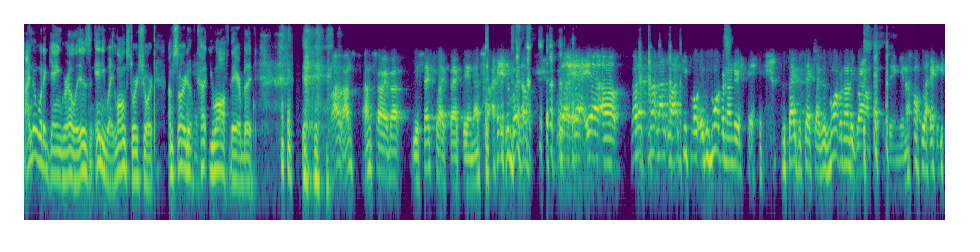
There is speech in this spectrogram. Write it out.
I know what a gangrel is. Anyway, long story short, I'm sorry to have cut you off there, but Well, I'm I'm sorry about your sex life back then. That's fine, but, um, but uh, yeah, yeah. Uh, no, that's not, not a lot of people. It was more of an under, besides the sex life, it was more of an underground type of thing, you know. like,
